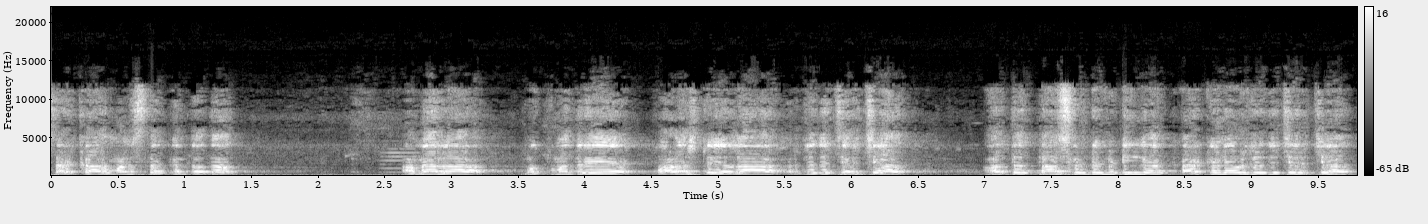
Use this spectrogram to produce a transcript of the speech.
ಸರ್ಕಾರ ಮನಸ್ತಕ್ಕಂಥದ್ದು ಆಮೇಲೆ ಮುಖ್ಯಮಂತ್ರಿ ಬಹಳಷ್ಟು ಎಲ್ಲ ಅವ್ರ ಜೊತೆ ಚರ್ಚೆ ಆತ್ ಹತ್ತು ತಾಸು ಗಂಟೆ ಮೀಟಿಂಗ್ ಕಾರ್ಖಾನೆಯವ್ರ ಜೊತೆ ಚರ್ಚೆ ಆತ್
